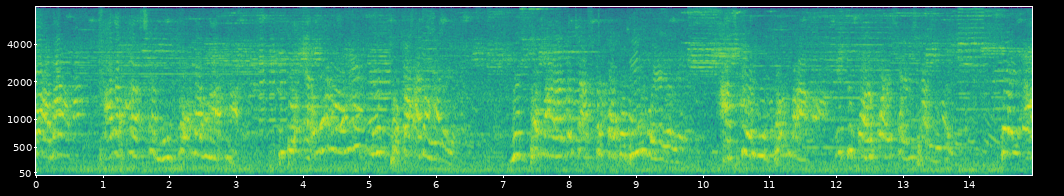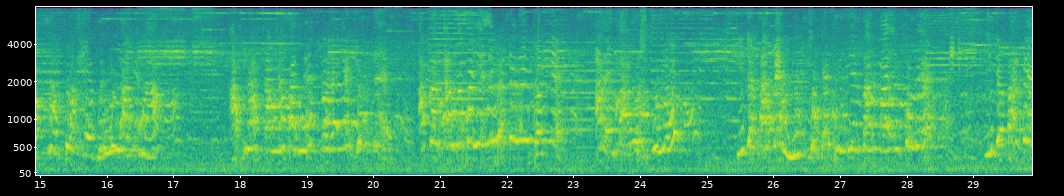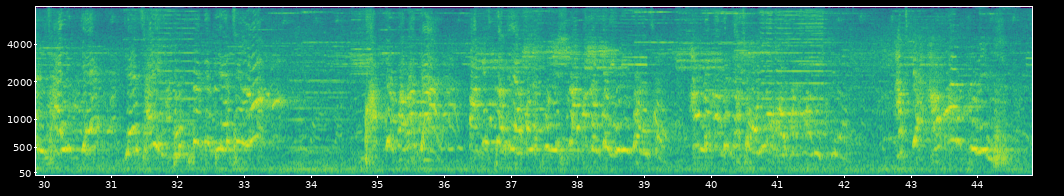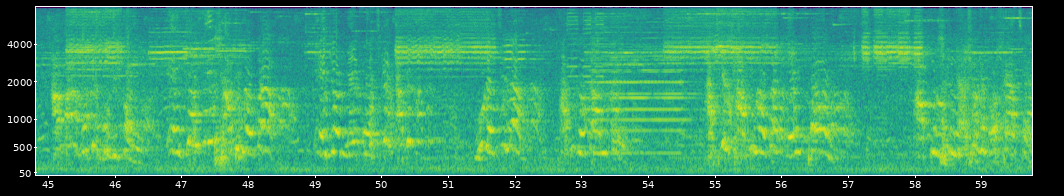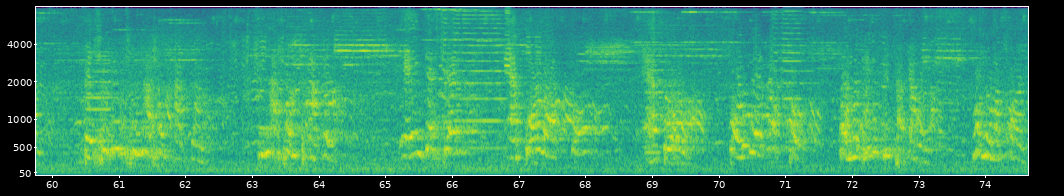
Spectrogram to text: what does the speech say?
হয়তো আমার খারাপ লাগছে মুগ্ধ আমার নাতি কিন্তু এমন অনেক মা আপনার তো আপনার কান্না রেলের আপনার কান্না আর এই মানুষগুলো দিতে পারবেন মুখ্যকে ফিরিয়ে তার মায়ের করে দিতে পারবেন সাহিদকে যে রক্ত এত শরীরের রক্ত কোনোদিন বৃদ্ধা যাবে না। ধন্যবাদ সবাই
